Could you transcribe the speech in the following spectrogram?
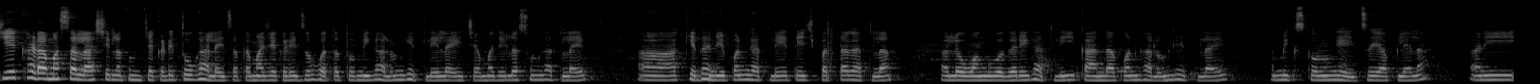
जे खडा मसाला असेल ना तुमच्याकडे तो घालायचा. तर माझ्याकडे जो होता तो मी घालून घेतलेला आहे. याच्यामध्ये लसूण घातला आहे अख्खे धने पण घातले तेजपत्ता घातला लवंग वगैरे घातली कांदा पण घालून घेतला आहे मिक्स करून घ्यायचं आहे आपल्याला. आणि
